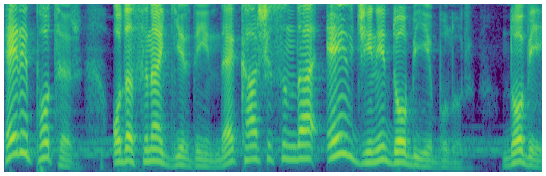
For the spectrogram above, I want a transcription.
Harry Potter odasına girdiğinde karşısında ev cini Dobby'yi bulur. Dobby,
